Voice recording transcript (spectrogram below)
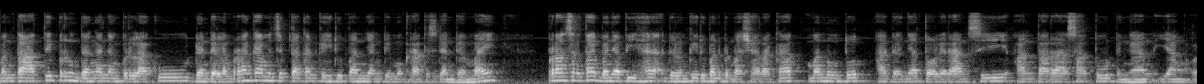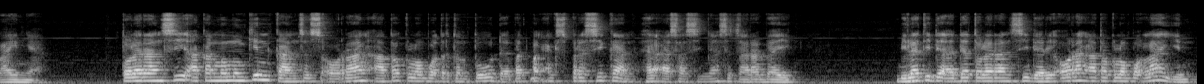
mentaati perundangan yang berlaku, dan dalam rangka menciptakan kehidupan yang demokratis dan damai, Peran serta banyak pihak dalam kehidupan bermasyarakat menuntut adanya toleransi antara satu dengan yang lainnya. Toleransi akan memungkinkan seseorang atau kelompok tertentu dapat mengekspresikan hak asasinya secara baik. Bila tidak ada toleransi dari orang atau kelompok lain,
